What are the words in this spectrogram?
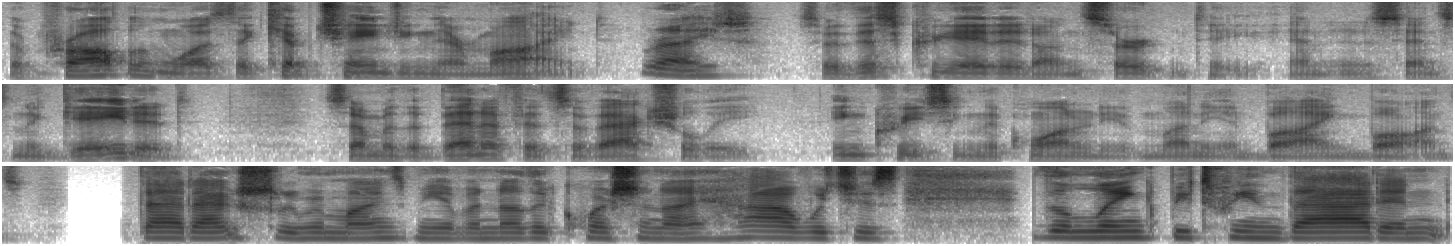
The problem was they kept changing their mind. Right. So this created uncertainty and, in a sense, negated some of the benefits of actually increasing the quantity of money and buying bonds. That actually reminds me of another question I have, which is the link between that and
